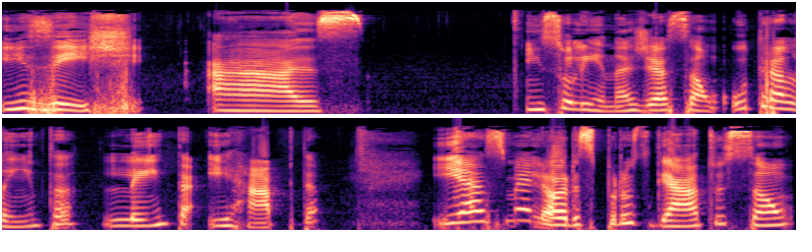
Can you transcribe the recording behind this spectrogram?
Existe as insulinas de ação ultralenta, lenta e rápida. E as melhores para os gatos são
